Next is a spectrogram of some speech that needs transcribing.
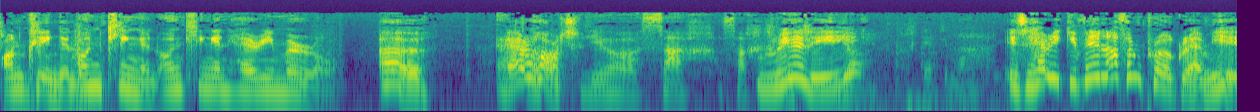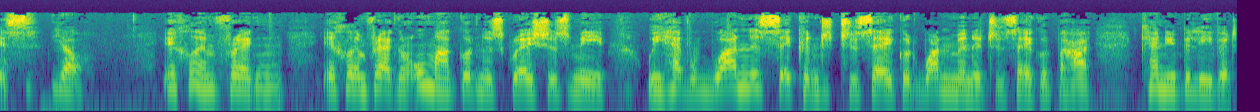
On Klingen. On klingen, on klingen Harry Murrell. oh, Erhard. Ja, sag, sag. Really? Ja. Ich geht ihm on. Is Harry given off a program? Yes. Ja. Ich will him fragen. Ich will him fragen. Oh my goodness gracious me. We have one second to say good, one minute to say goodbye. Can you believe it?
